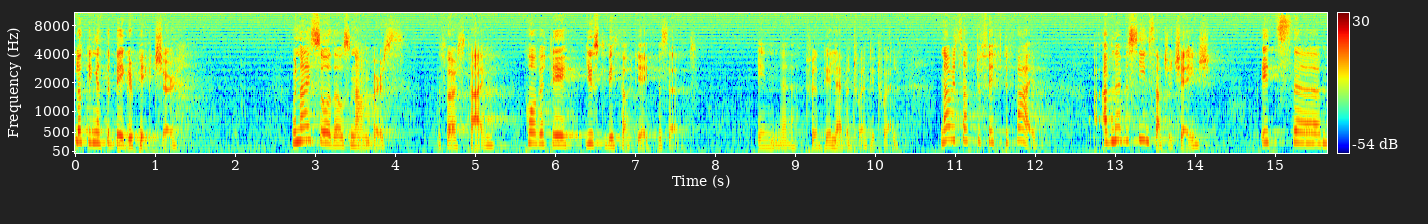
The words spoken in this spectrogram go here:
looking at the bigger picture, when I saw those numbers the first time, Poverty used to be 38% in uh, 2011, 2012. Now it's up to 55. I've never seen such a change. It's, um,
